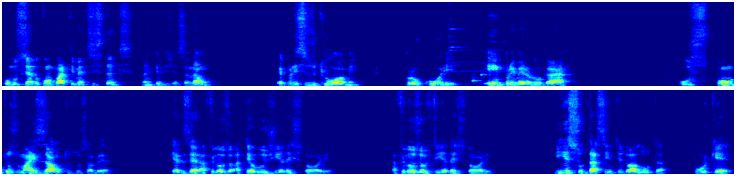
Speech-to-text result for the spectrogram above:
como sendo compartimentos estanques na inteligência. Não. É preciso que o homem procure, em primeiro lugar, os pontos mais altos do saber. Quer dizer, a, a teologia da história, a filosofia da história. Isso dá sentido à luta, porque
